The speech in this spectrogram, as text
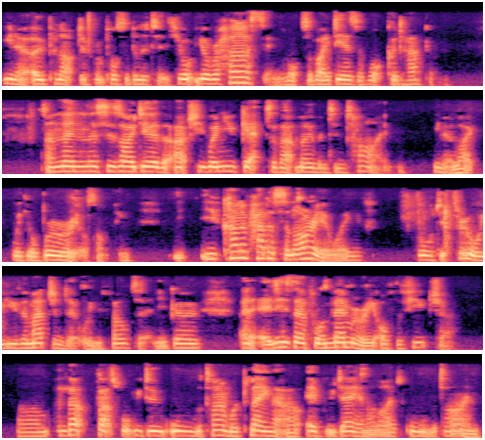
you know, open up different possibilities, you're, you're rehearsing lots of ideas of what could happen. And then there's this idea that actually when you get to that moment in time, you know, like with your brewery or something, you've kind of had a scenario where you've thought it through or you've imagined it or you felt it and you go, and it is therefore a memory of the future. Um, and that, that's what we do all the time. We're playing that out every day in our lives all the time.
